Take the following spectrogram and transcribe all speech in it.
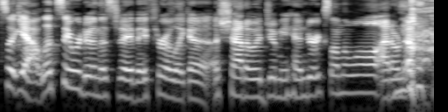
so yeah let's say we're doing this today they throw like a, a shadow of jimi hendrix on the wall i don't know.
